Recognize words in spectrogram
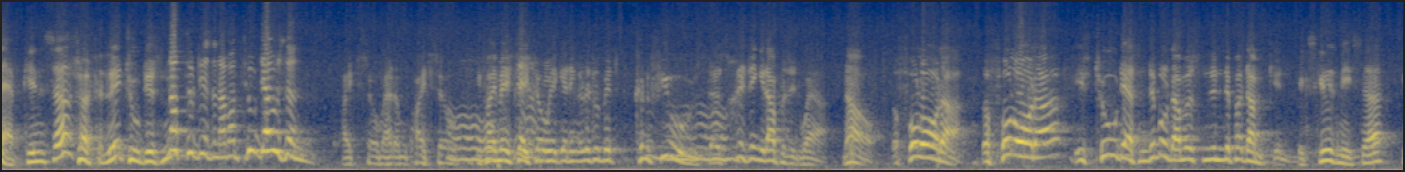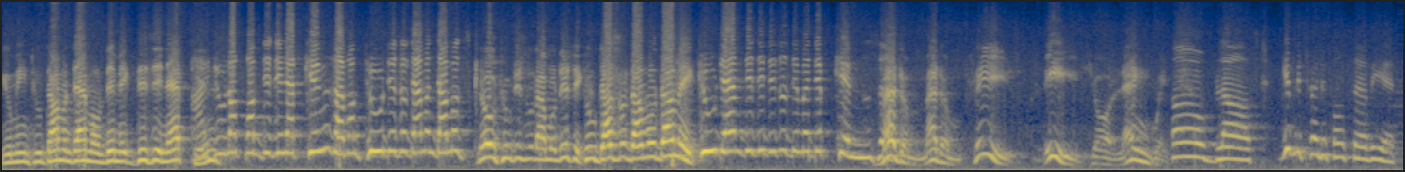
napkin, sir? Certainly, two dozen. Not two dozen, I want two dozen. Quite so, madam, quite so. Oh, if I may say so, we're getting a little bit confused, Oh. uh, splitting it up, as it were. Now, the full order. The full order is two dozen dibble dummers and nipper dumpkins. Excuse me, sir. You mean two dum and dammel dimmick dizzy napkins? I do not want dizzy napkins. I want two dizzle dam and damask. No, two dizzle dammel dissick. Two dazzle dummel dummick. Two damn dizzy diddle dimmer dipkins. Madam, madam, please, please, your language. Oh, blast. Give me 24 serviettes.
